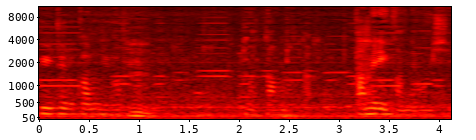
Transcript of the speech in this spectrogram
効いてる感じがうんまたまたアメリカンで美味しい。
